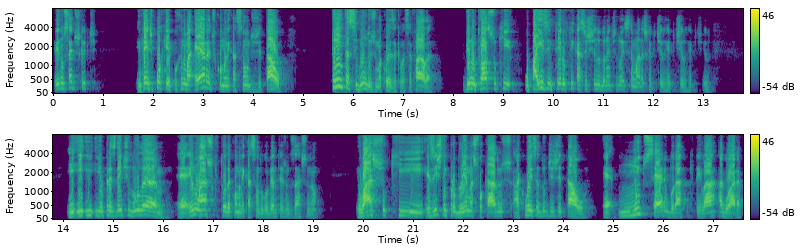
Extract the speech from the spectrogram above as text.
ele não sai do script. Entende? Por quê? Porque numa era de comunicação digital, 30 segundos de uma coisa que você fala vira um troço que o país inteiro fica assistindo durante duas semanas, repetido, repetido, repetido. E, e, e o presidente Lula, é, eu não acho que toda a comunicação do governo esteja um desastre, não. Eu acho que existem problemas focados, a coisa do digital é muito sério o buraco que tem lá. Agora,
